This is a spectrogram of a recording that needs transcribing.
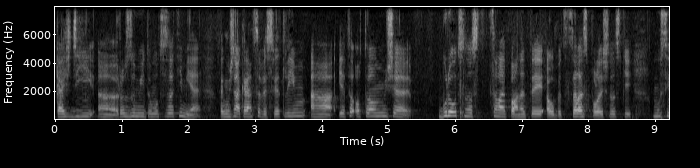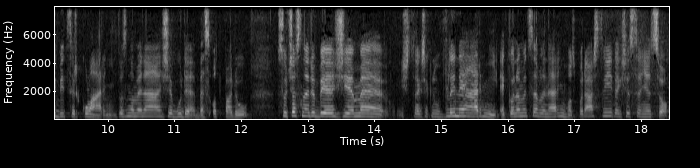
každý a, rozumí tomu, co zatím je, tak možná krátce vysvětlím. A je to o tom, že budoucnost celé planety a vůbec celé společnosti musí být cirkulární. To znamená, že bude bez odpadu, v současné době žijeme, když to tak řeknu, v lineární ekonomice, v lineárním hospodářství, takže se něco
